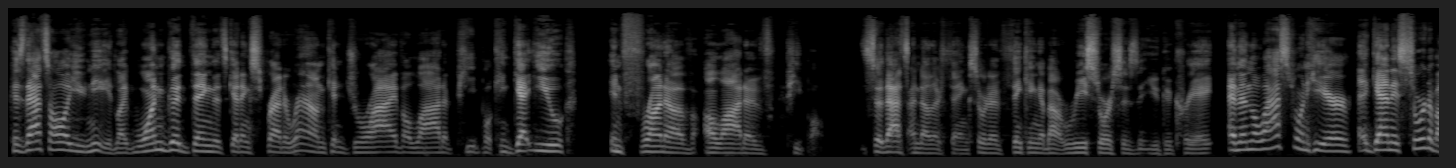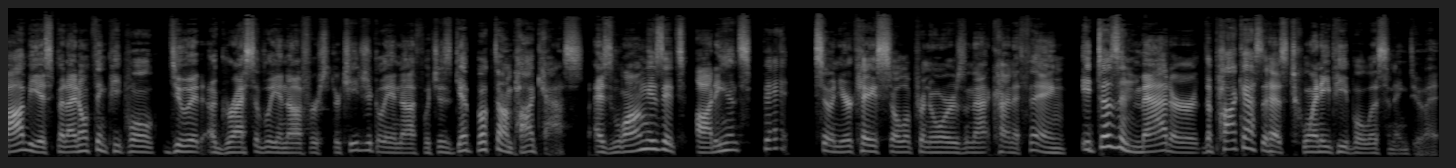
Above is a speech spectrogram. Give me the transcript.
Because that's all you need. Like one good thing that's getting spread around can drive a lot of people, can get you in front of a lot of people. So that's another thing, sort of thinking about resources that you could create. And then the last one here, again, is sort of obvious, but I don't think people do it aggressively enough or strategically enough, which is get booked on podcasts. As long as it's audience fit, so in your case, solopreneurs and that kind of thing, it doesn't matter. The podcast that has 20 people listening to it,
